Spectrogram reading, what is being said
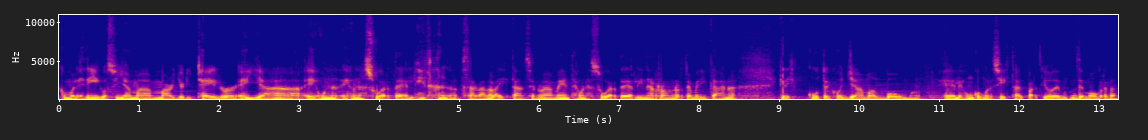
como les digo, se llama Marjorie Taylor. Ella es una, es una suerte de Lina, salvando las distancias nuevamente, es una suerte de Lina Ron norteamericana que discute con Jamal Bowman. Él es un congresista del Partido Demócrata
